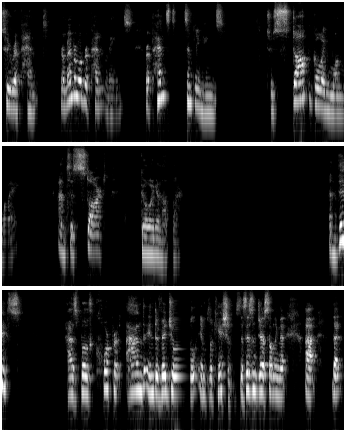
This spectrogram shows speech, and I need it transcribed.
to repent. Remember what repent means. Repent simply means to stop going one way and to start going another. And this has both corporate and individual implications. This isn't just something that uh, that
